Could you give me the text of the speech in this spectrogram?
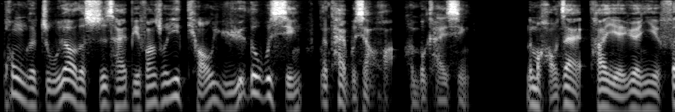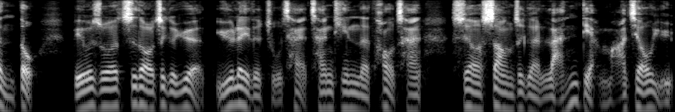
碰个主要的食材，比方说一条鱼都不行，那太不像话，很不开心。那么好在他也愿意奋斗，比如说知道这个月鱼类的主菜餐厅的套餐是要上这个蓝点麻椒鱼，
